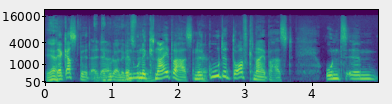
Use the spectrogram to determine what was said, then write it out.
Ja. Der Gastwirt, Alter. Wenn du Gastwirt, eine ja. Kneipe hast, eine gute Dorfkneipe hast und ähm,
